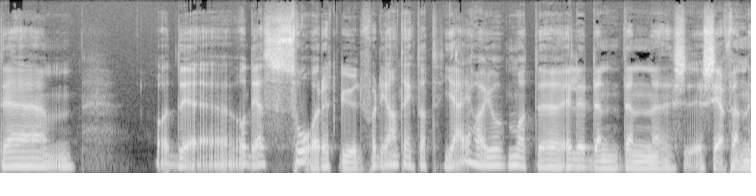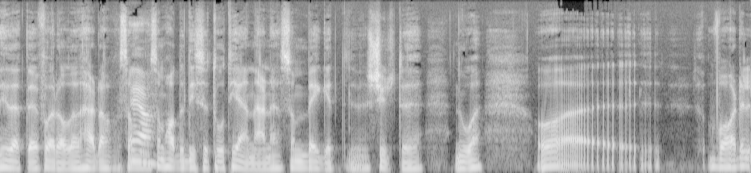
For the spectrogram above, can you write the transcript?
Det, og, det, og det såret Gud, fordi han tenkte at jeg har jo på en måte Eller den, den sjefen i dette forholdet her, da, som, Ja. som hadde disse to tjenerne som begge skyldte noe. Og, eh, var det,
